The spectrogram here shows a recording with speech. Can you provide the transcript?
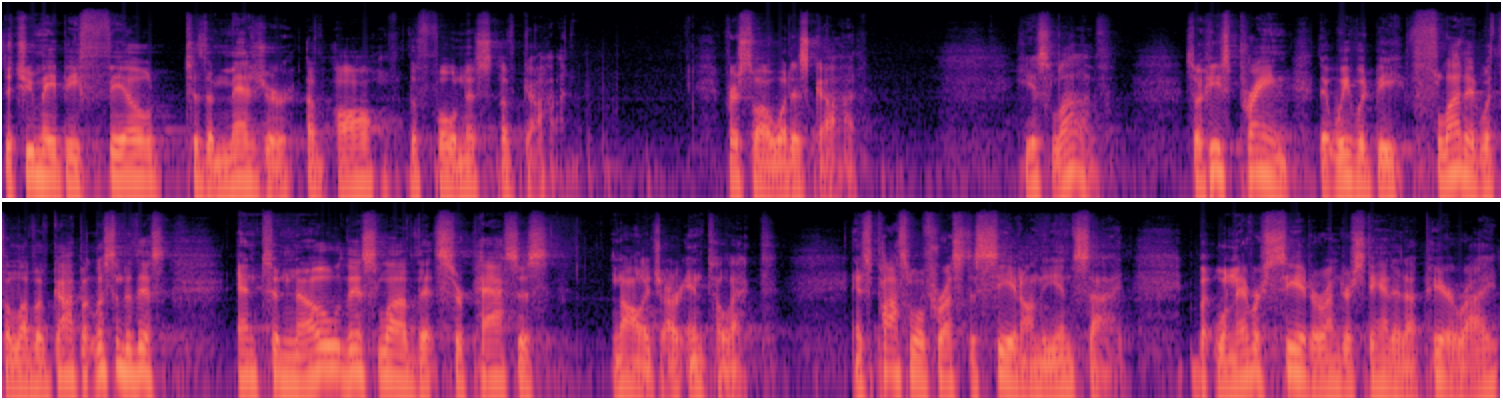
that you may be filled to the measure of all the fullness of God. First of all, what is God? He is love. So he's praying that we would be flooded with the love of God. But listen to this and to know this love that surpasses knowledge, our intellect. It's possible for us to see it on the inside, but we'll never see it or understand it up here, right?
